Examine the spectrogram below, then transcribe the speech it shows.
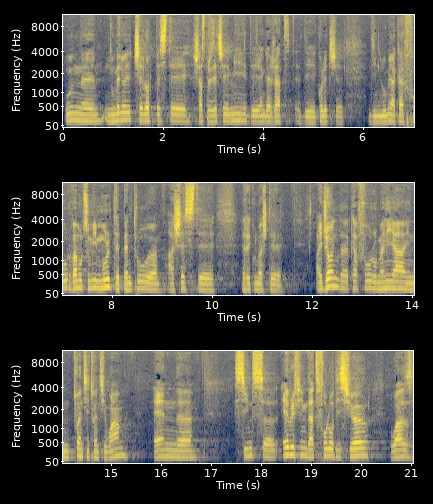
Un numele celor peste 16.000 de angajați de colegi din lumea Carrefour, vă mulțumim mult pentru aceste recunoaștere. I joined uh, Carrefour Romania in 2021 and uh, since uh, everything that followed this year was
